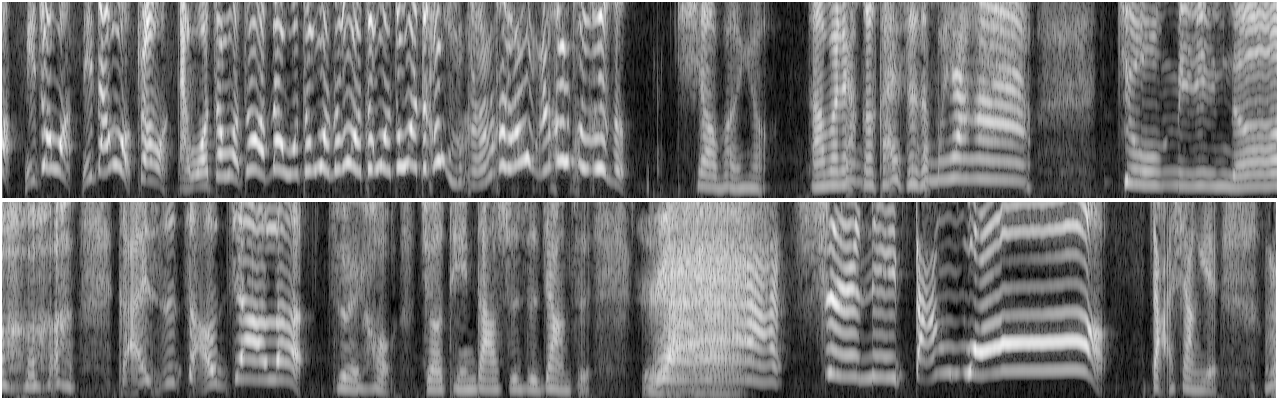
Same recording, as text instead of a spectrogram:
我，你撞我，你挡我，撞我，挡我，撞我，撞我，撞我，撞我，撞我，撞我，撞我，小朋友。他们两个开始怎么样啊？救命啊！开始吵架了。最后就听到狮子这样子：“啊，是你挡我！”大象也：“嗯，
